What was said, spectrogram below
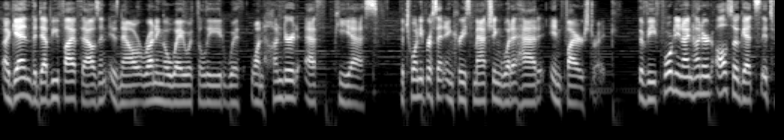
again, the W5000 is now running away with the lead with 100 FPS, the 20% increase matching what it had in Firestrike. The V4900 also gets its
